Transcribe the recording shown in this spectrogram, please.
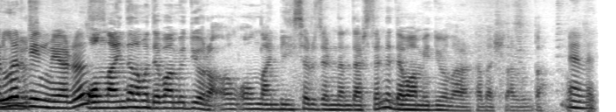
açılır bilmiyoruz. bilmiyoruz. Online'dan ama devam ediyor. On- Online bilgisayar üzerinden derslerine devam ediyorlar arkadaşlar burada. Evet.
